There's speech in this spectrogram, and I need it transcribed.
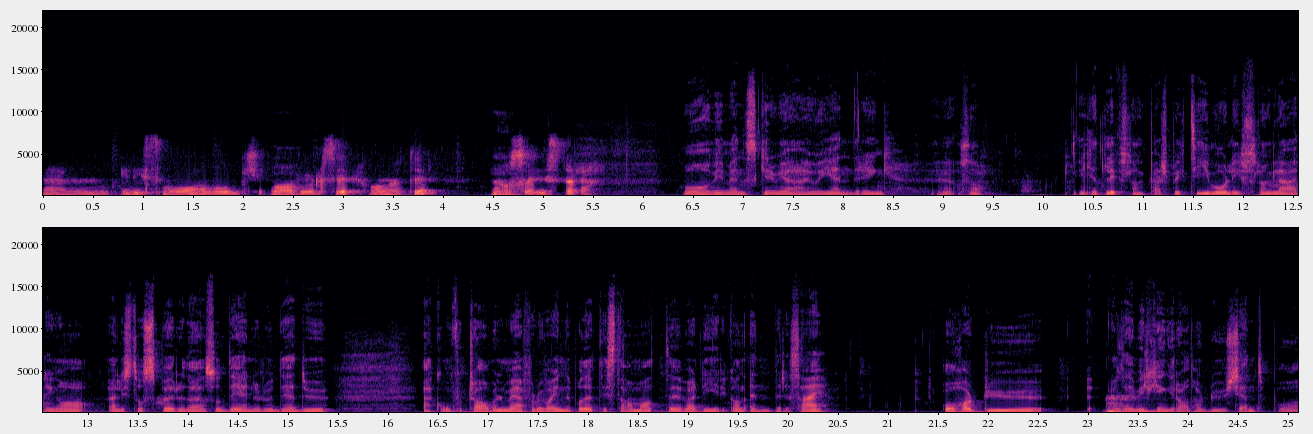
eh, i de små valg og avgjørelser og møter, men også i de større. Og vi mennesker, vi er jo i endring. Eh, altså i et livslangt perspektiv og livslang læring. Og jeg har lyst til å spørre deg, og så deler du det du er komfortabel med. For du var inne på dette i stad med at eh, verdier kan endre seg. Og har du altså I hvilken grad har du kjent på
